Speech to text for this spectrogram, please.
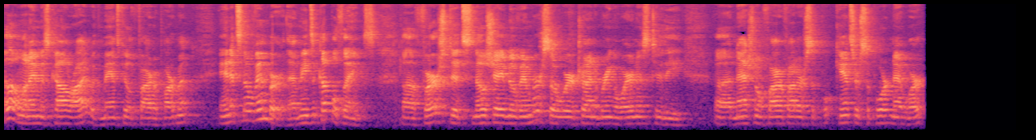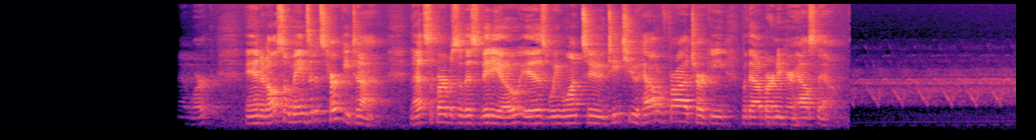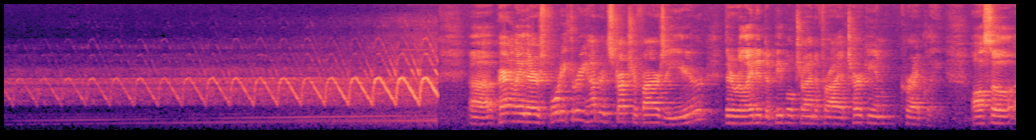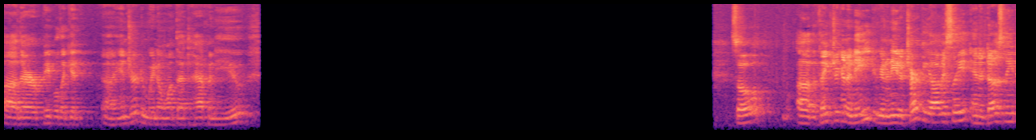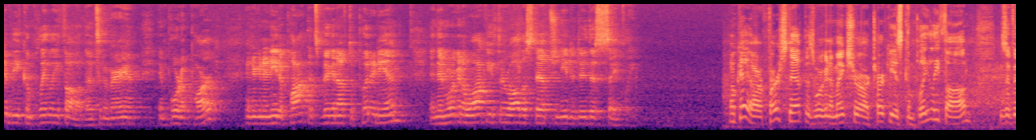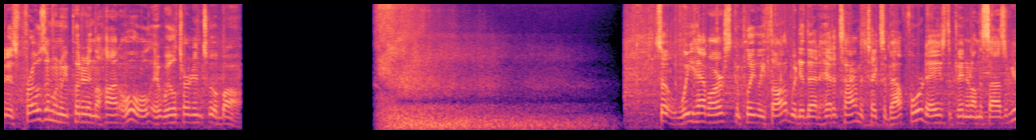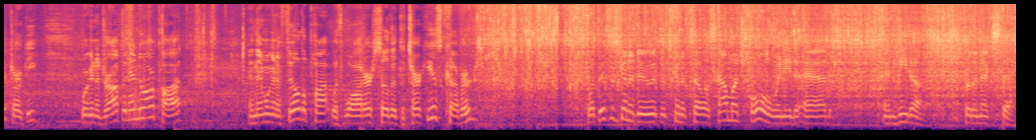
Hello, my name is Kyle Wright with Mansfield Fire Department, and it's November. That means a couple things. Uh, first, it's No Shave November, so we're trying to bring awareness to the uh, National Firefighter Support, Cancer Support Network. Network. And it also means that it's turkey time. That's the purpose of this video is we want to teach you how to fry a turkey without burning your house down. Uh, apparently there's 4,300 structure fires a year that are related to people trying to fry a turkey incorrectly. Also, uh, there are people that get uh, injured and we don't want that to happen to you. So uh, the things you're going to need, you're going to need a turkey obviously, and it does need to be completely thawed. That's a very important part. And you're going to need a pot that's big enough to put it in. And then we're going to walk you through all the steps you need to do this safely. Okay, our first step is we're going to make sure our turkey is completely thawed, because if it is frozen when we put it in the hot oil, it will turn into a bomb. So we have ours completely thawed. We did that ahead of time. It takes about four days, depending on the size of your turkey. We're going to drop it into our pot, and then we're going to fill the pot with water so that the turkey is covered. What this is going to do is it's going to tell us how much oil we need to add and heat up for the next step.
